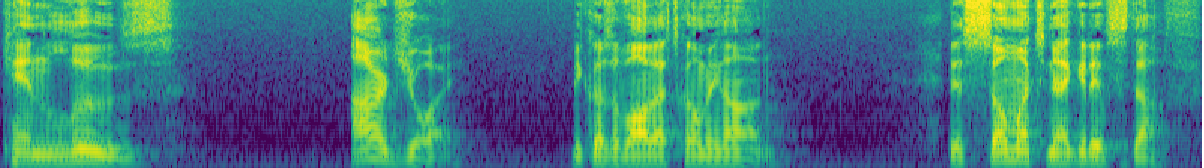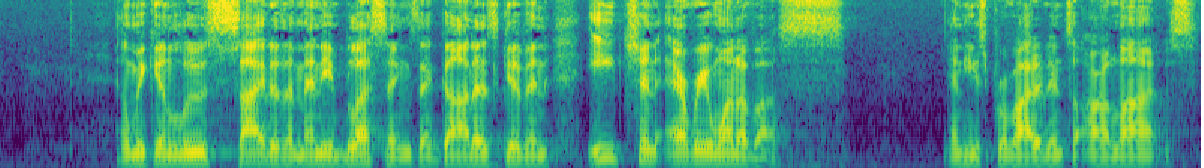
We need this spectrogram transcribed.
can lose our joy because of all that's going on. There's so much negative stuff. And we can lose sight of the many blessings that God has given each and every one of us and He's provided into our lives.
